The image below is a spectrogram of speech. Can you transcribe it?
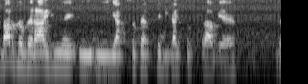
bardzo wyraźny i, i jak co czerwcy widać to w sprawie e,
